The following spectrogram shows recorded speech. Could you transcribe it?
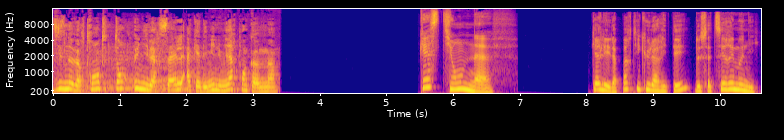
19h30, temps universel, académielumière.com. Question 9. Quelle est la particularité de cette cérémonie?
